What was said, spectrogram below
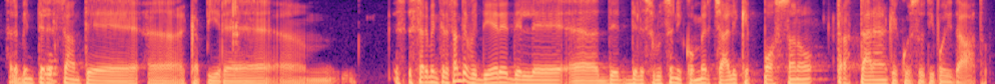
sarebbe interessante uh, capire. Um, sarebbe interessante vedere delle, de- delle soluzioni commerciali che possano trattare anche questo tipo di dato.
